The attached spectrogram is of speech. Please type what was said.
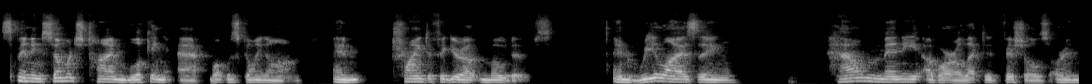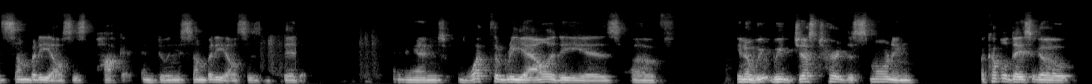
spending so much time looking at what was going on and trying to figure out motives and realizing how many of our elected officials are in somebody else's pocket and doing somebody else's bidding and what the reality is of you know, we, we just heard this morning, a couple days ago,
